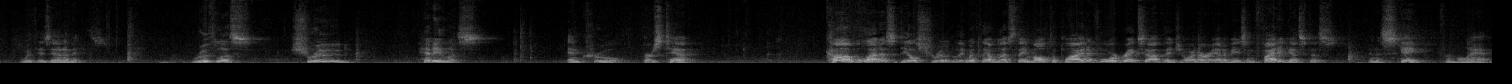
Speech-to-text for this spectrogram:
with his enemies. Ruthless, shrewd, pitiless, and cruel. Verse 10. Come, let us deal shrewdly with them, lest they multiply, and if war breaks out, they join our enemies and fight against us and escape from the land.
